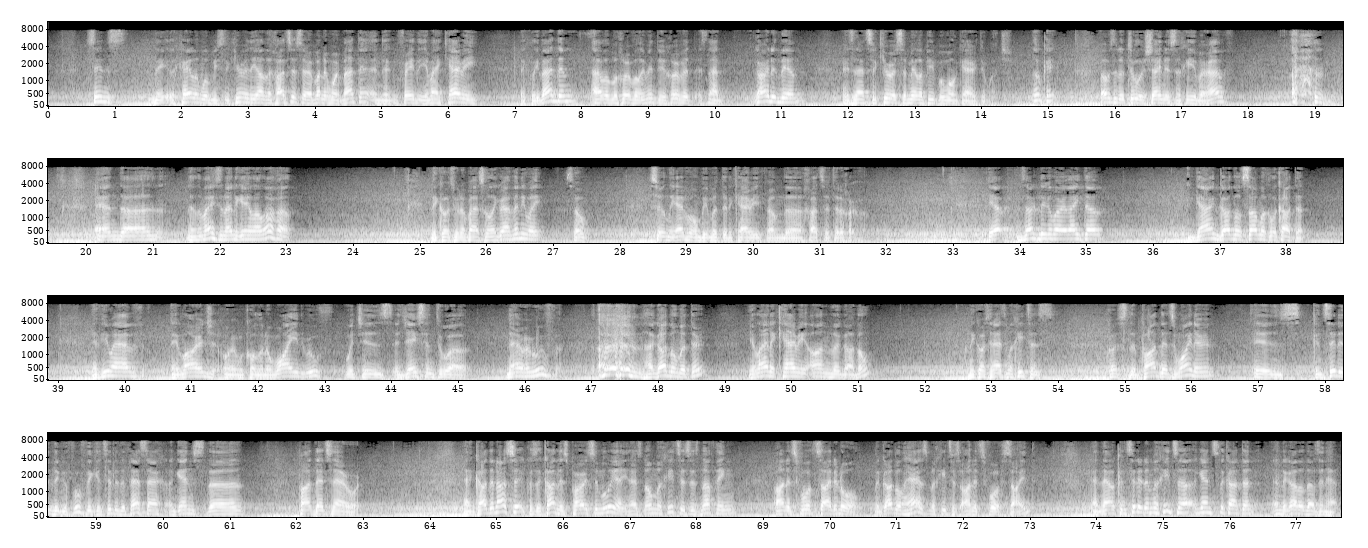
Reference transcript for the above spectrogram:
since the, the kalim will be secure in the other chatzah, so Rabbanim weren't matter, and they're afraid that you might carry the klibadim, ava b'chur v'limintu yechurvit, it's not guarded there, it's not secure, so male people won't carry too much. Okay. Those are the two Lashainis and Chiy Barav. and, uh, the mice are not the Gael Aloha. Because we don't pass like Rav anyway. So, certainly everyone will be mutter to carry from the chatzah to the churva. Yep, Zak the Gemara that. Gang gadol samach. If you have a large, or we call it a wide roof, which is adjacent to a narrow roof, hagadol you're allowed to carry on the gadol because it has mechitzas. Because the part that's wider is considered the gefufi, considered the Pesach against the part that's narrower. And Aser, because the Kadin is Parat Simuliya, it has no mechitzas, there's nothing on its fourth side at all. The Gadol has mechitzas on its fourth side, and now considered a mechitza against the Katan, and the Gadol doesn't have.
